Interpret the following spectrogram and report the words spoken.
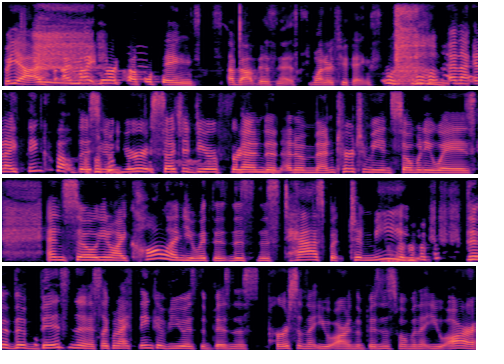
But yeah, I, I might know a couple things about business, one or two things. And I and I think about this, you know, you're such a dear friend and, and a mentor to me in so many ways. And so, you know, I call on you with this this this task, but to me, the the business, like when I think of you as the business person that you are and the businesswoman that you are,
